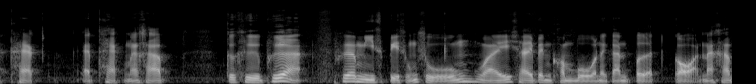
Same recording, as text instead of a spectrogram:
Attack Attack นะครับ ก็คือเพื่อเพื่อมีสปีดสูงๆ ไว้ใช้เป็นคอมโบในการเปิดก่อนนะครับ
